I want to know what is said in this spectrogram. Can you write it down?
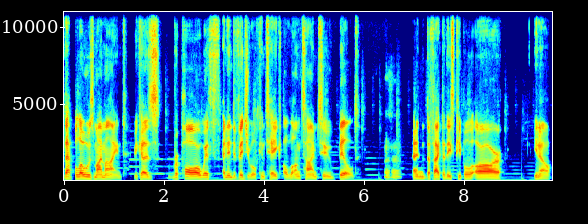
that blows my mind because rapport with an individual can take a long time to build. Mm-hmm. And the fact that these people are, you know,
